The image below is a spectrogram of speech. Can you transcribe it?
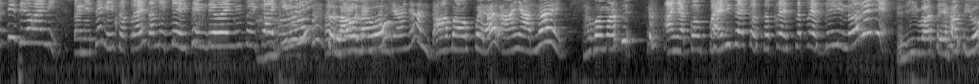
નથી દેવાની. તને છે ને સરપ્રાઈઝ અમે બે થઈને દેવાની તો કાઈ કીધું તો લાવો લાવો. ને ધાબા ઉપર હાલ અહીંયા નહીં. ધાબા માથે અહીંયા કોક ભારી જાય તો સરપ્રાઈઝ સરપ્રાઈઝ દેવી ન રહે ને? ઈ વાત એ હાસી હો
